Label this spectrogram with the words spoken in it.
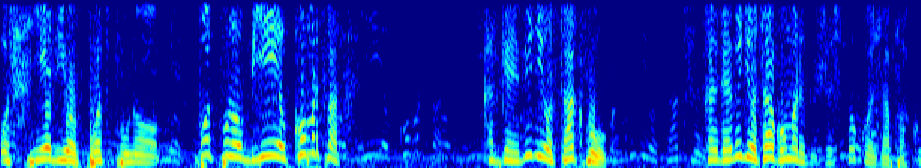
osjedio potpuno, potpuno bijel, ko mrtvac. Kad ga je vidio takvog, kad ga je vidio takvog, Umar žestoko je zaplako.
